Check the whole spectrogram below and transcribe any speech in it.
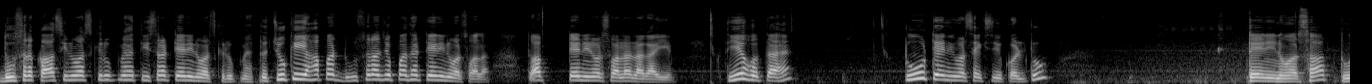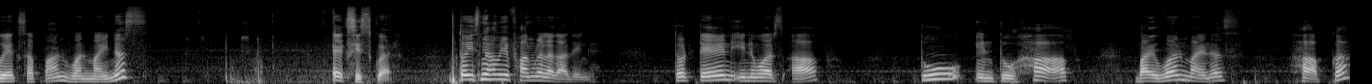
दूसरा कास इनवर्स के रूप में है, तीसरा टेन इनवर्स के रूप में है। तो चूँकि यहाँ पर दूसरा जो पद है टेन इनवर्स वाला तो आप टेन इनवर्स वाला लगाइए। तो ये होता है two tan inverse x equal to tan inverse of two x upon one minus x square तो इसमें हम ये फार्मूला लगा देंगे। तो tan inverse of two into half by one minus half का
